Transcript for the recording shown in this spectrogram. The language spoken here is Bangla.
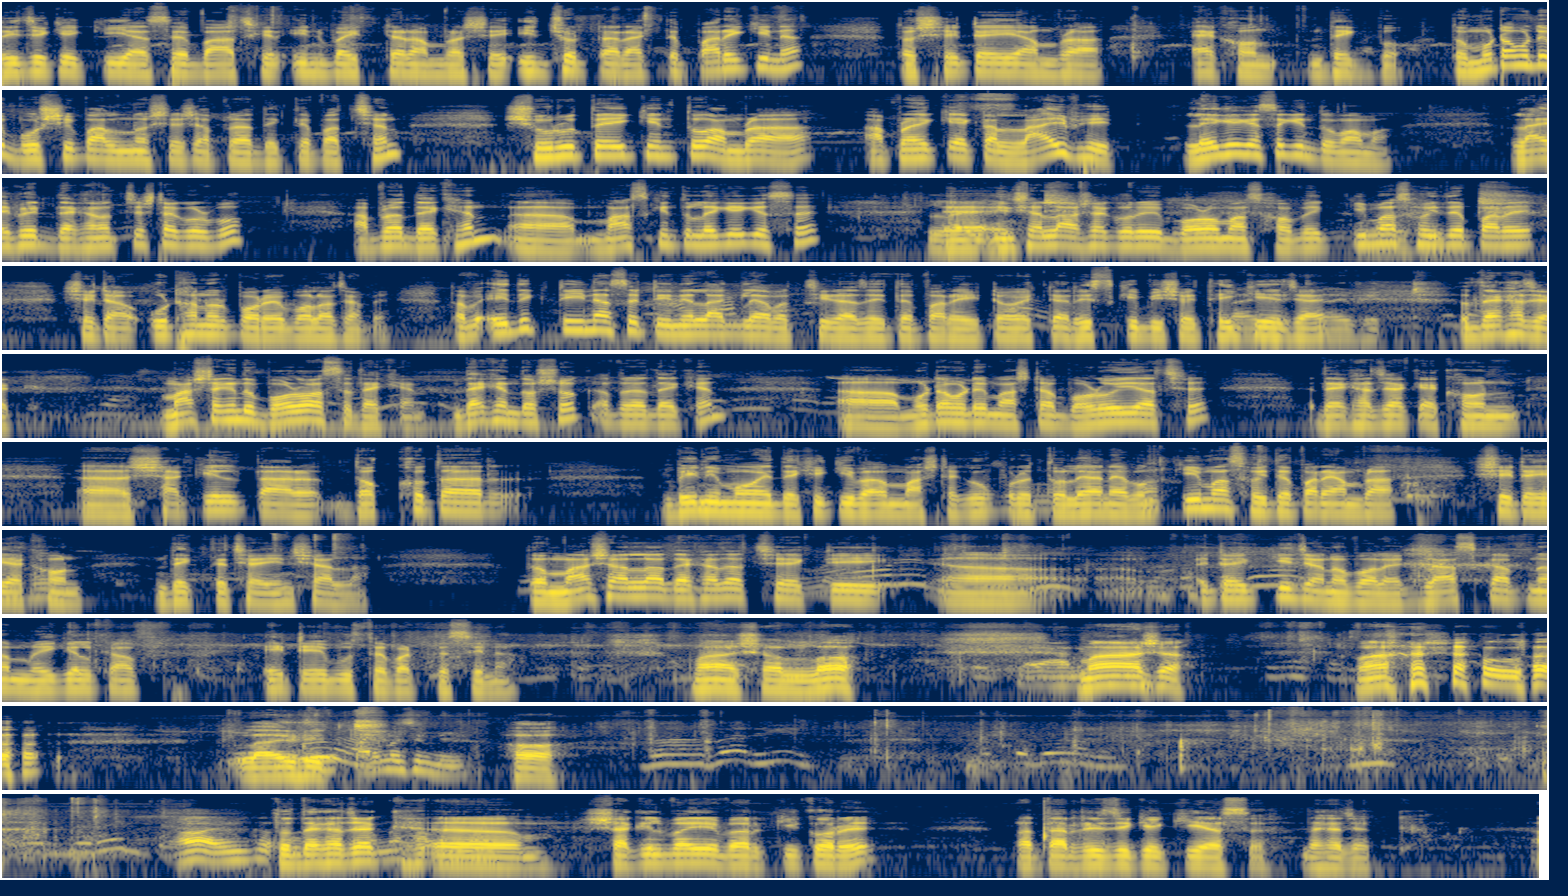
রিজিকে কি আছে বা আজকের ইনভাইটটার আমরা সেই ইজ্জতটা রাখতে পারি কিনা, তো সেটাই আমরা এখন দেখব। তো মোটামুটি বসি পালানো শেষ আপনারা দেখতে পাচ্ছেন। শুরুতেই কিন্তু আমরা আপনাদেরকে একটা লাইভ হিট লেগে গেছে কিন্তু মামা। লাইভ হিট দেখানোর চেষ্টা করব। আপনারা দেখেন মাছ কিন্তু লেগে গেছে। ইনশাল্লাহ আশা করি বড় মাছ হবে। কি মাছ হইতে পারে সেটা উঠানোর পরে বলা যাবে। তবে এদিক টিন আছে টিনে লাগলে আবার চিরা যেতে পারে। এটাও একটা রিস্কি বিষয় থেকেই যায়। তো দেখা যাক। মাছটা কিন্তু বড় আছে দেখেন। দেখেন দর্শক আপনারা দেখেন মোটামুটি মাছটা বড়ই আছে। দেখা যাক এখন শাকিল তার দক্ষতার বিনিময়ে দেখি কীভাবে মাছটাকে উপরে তুলে আনে এবং কি মাছ হইতে পারে আমরা সেটাই এখন দেখতে চাই ইনশাল্লাহ তো মাশাল্লাহ দেখা যাচ্ছে একটি এটা কি যেন বলে গ্লাস কাপ না মৃগেল কাপ? এটাই বুঝতে পারতেছি না। মাশাল্লাহ মাশা মাশাল্লাহ লাইভ হিট হ। তো দেখা যাক শাকিল ভাই এবার কি করে বা তার রিজিকে কি আছে দেখা যাক।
